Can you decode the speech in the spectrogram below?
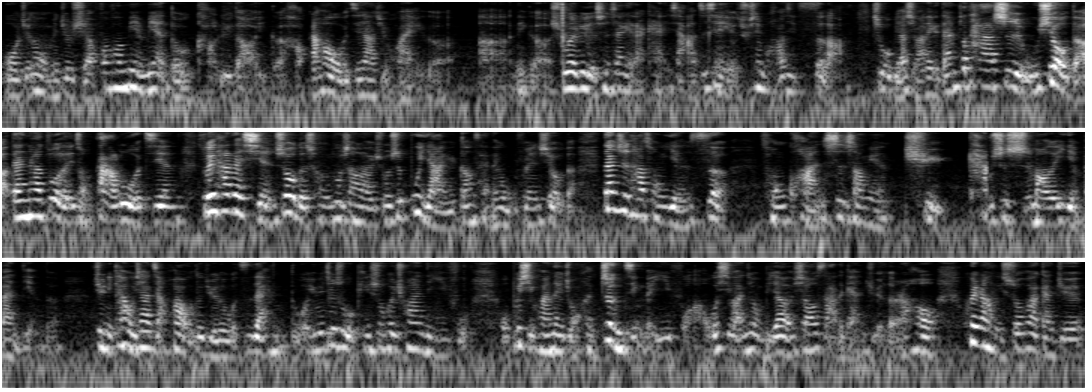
我觉得我们就是要方方面面都考虑到一个好。然后我接下去换一个啊那个舒瑞绿的衬衫给大家看一下啊，之前也出现过好几次了，是我比较喜欢的一个单品。它是无袖的，但是它做了一种大落肩，所以它在显瘦的程度上来说是不亚于刚才那个五分袖的。但是它从颜色、从款式上面去看，不是时髦的。一点半点的，就你看我现在讲话，我都觉得我自在很多，因为这是我平时会穿的衣服。我不喜欢那种很正经的衣服啊，我喜欢这种比较有潇洒的感觉的，然后会让你说话感觉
